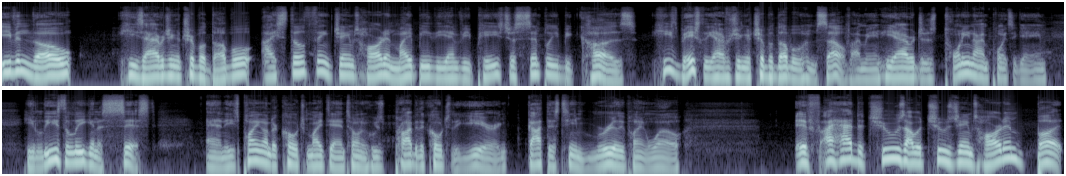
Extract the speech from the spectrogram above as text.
even though he's averaging a triple double, I still think James Harden might be the MVP just simply because he's basically averaging a triple double himself. I mean, he averages 29 points a game. He leads the league in assists, and he's playing under coach Mike D'Antoni, who's probably the coach of the year and got this team really playing well. If I had to choose, I would choose James Harden, but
